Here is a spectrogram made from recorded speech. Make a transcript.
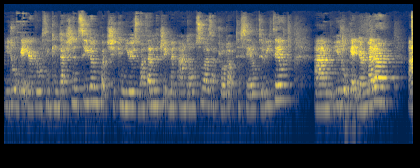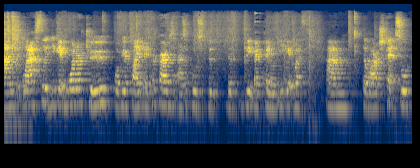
you don't get your growth and conditioning serum, which you can use within the treatment and also as a product to sell to retail. Um, you don't get your mirror, and lastly, you get one or two of your client record cards as opposed to the, the great big pile that you get with um, the large kit. So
